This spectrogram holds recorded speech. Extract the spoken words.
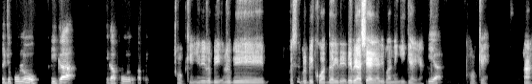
70, Giga 30 Oke, okay, jadi lebih lebih lebih kuat dari DB Asia ya dibanding Giga ya. Iya. Oke. Nah,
